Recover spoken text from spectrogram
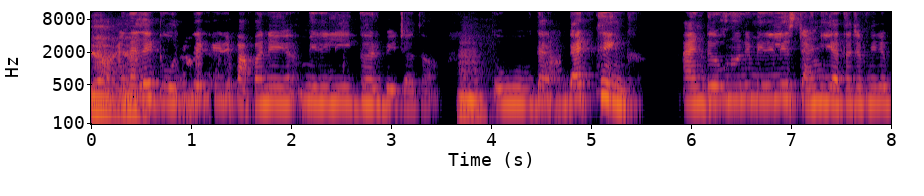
And as I told you that मेरे पापा ने मेरे लिए एक घर बेचा था। तो दैट दैट थिंग एंड उन्होंने मेरे लिए स्टैंड लिया था जब मेरे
